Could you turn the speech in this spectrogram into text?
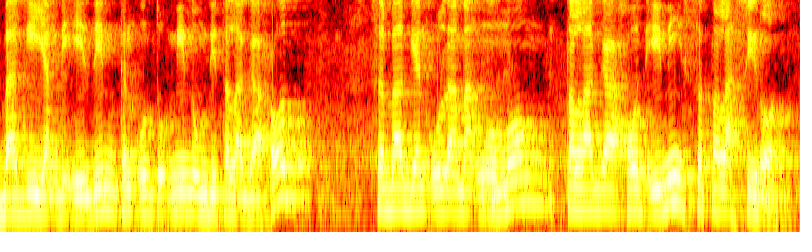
bagi yang diizinkan untuk minum di telaga Haud sebagian ulama ngomong telaga Haud ini setelah sirot.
